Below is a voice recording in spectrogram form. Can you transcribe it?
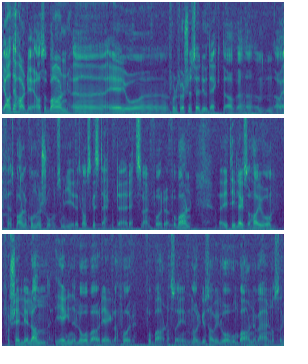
Ja, det har de. Altså Barn eh, er jo eh, For det første så er de jo dekket av eh, av FNs barnekonvensjon, som gir et ganske sterkt eh, rettsvern for, for, barn. I tillegg så har jo forskjellige land egne lover og regler for, for barn. Altså I Norge så har vi lov om barnevern osv.,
